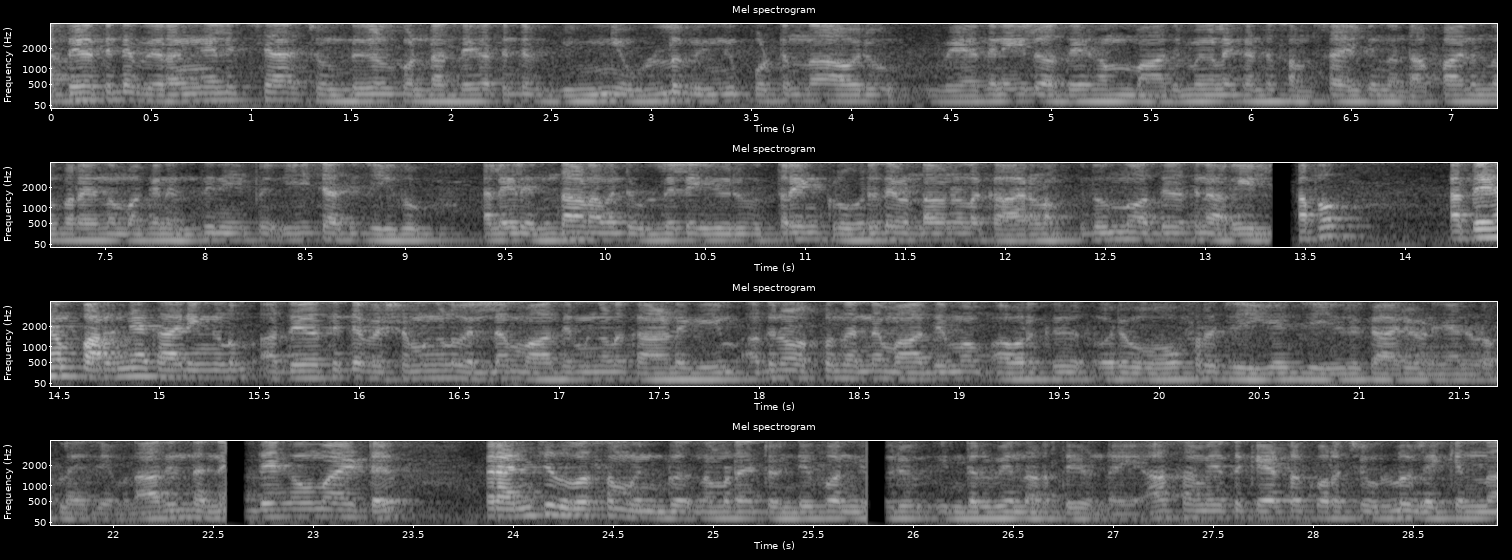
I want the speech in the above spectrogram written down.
അദ്ദേഹത്തിന്റെ വിറങ്ങലിച്ച ചുണ്ടുകൾ കൊണ്ട് അദ്ദേഹത്തിന്റെ വിങ്ങി ഉള്ളു വിങ്ങി പൊട്ടുന്ന ആ ഒരു വേദനയിലും അദ്ദേഹം മാധ്യമങ്ങളെ കണ്ട് സംസാരിക്കുന്നുണ്ട്. അഫാൻ എന്ന് പറയുന്ന മകൻ എന്തിനീ ഈ ചതി ചെയ്തു? അല്ലെങ്കിൽ എന്താണ് അവന്റെ ഉള്ളിലെ ഈ ഒരു ഇത്രയും ക്രൂരത ഉണ്ടാവാനുള്ള കാരണം? ഇതൊന്നും അദ്ദേഹത്തിന് അറിയില്ല. അപ്പോൾ അദ്ദേഹം പറഞ്ഞ കാര്യങ്ങളും അദ്ദേഹത്തിന്റെ വിഷമങ്ങളും എല്ലാം മാധ്യമങ്ങൾ കാണുകയും അതിനോടൊപ്പം തന്നെ മാധ്യമം അവർക്ക് ഒരു ഓഫർ ചെയ്യുകയും ചെയ്യുന്ന ഒരു കാര്യമാണ് ഞാനിവിടെ പ്ലേ ചെയ്യുന്നത്. ആദ്യം തന്നെ അദ്ദേഹവുമായിട്ട് ഒരു അഞ്ച് ദിവസം മുൻപ് നമ്മുടെ ട്വന്റി ഫോർ ഒരു ഇന്റർവ്യൂ നടത്തിയുണ്ടായി ആ സമയത്ത് കേട്ട കുറച്ച് ഉള്ളുലയ്ക്കുന്ന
